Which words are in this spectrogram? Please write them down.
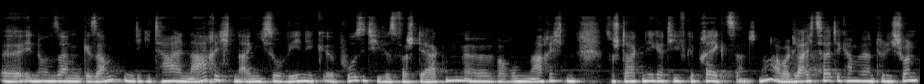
äh, in unseren gesamten digitalen Nachrichten eigentlich so wenig äh, Positives verstärken, äh, warum Nachrichten so stark negativ geprägt sind. Ne? Aber gleichzeitig haben wir natürlich schon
